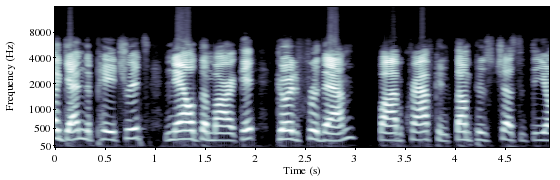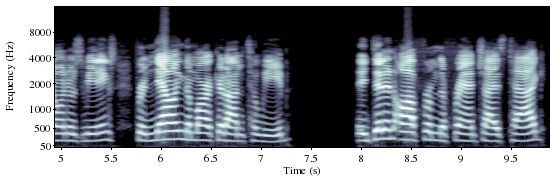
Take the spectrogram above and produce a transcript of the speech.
Again, the Patriots nailed the market. Good for them. Bob Kraft can thump his chest at the owners' meetings for nailing the market on Talib. They didn't offer him the franchise tag.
